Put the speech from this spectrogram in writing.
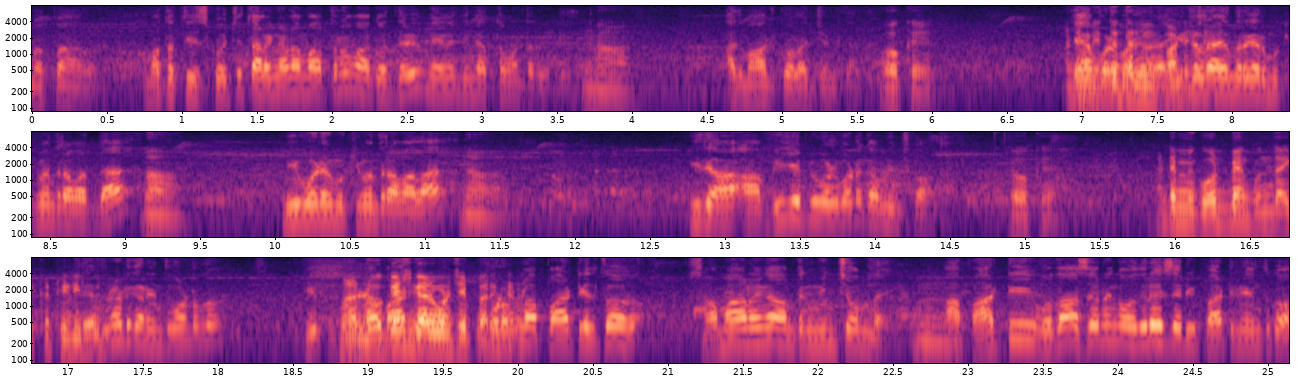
మ- మొత్తం తీసుకొచ్చి తెలంగాణ మాత్రం మాకు వద్దు మేమే తినేస్తామంటారు. అది మార్చుకోవాలి అర్జెంటుగా ఓకే అంటే మిత్ర ధర్మం ఈటల రాజేంద్ర గారు ముఖ్యమంత్రి అవద్దా మీ కూడా ముఖ్యమంత్రి అవ్వాలా? ఇది ఆ- బీజేపీ వాళ్ళు కూడా గమనించుకోవాలి. ఓకే. అంటే మీకు ఓట్ బ్యాంక్ ఉందా ఇక్కడ టీడీపీ? ఎందుకు ఉండదు? లోకేష్ గారు కూడా చెప్పారు. ఇప్పుడున్న పార్టీలతో సమానంగా అంతకు మించి ఉంది. ఆ పార్టీ ఉదాసీనంగా వదిలేశారు ఈ పార్టీని ఎందుకో?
